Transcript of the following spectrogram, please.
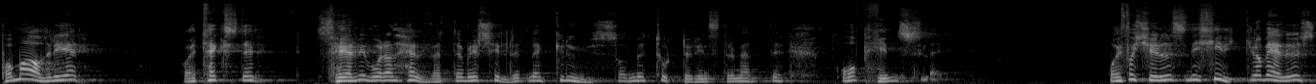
På malerier og i tekster ser vi hvordan helvete blir skildret med grusomme torturinstrumenter og pinsler. Og i forkynnelsen i kirker og bedehus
